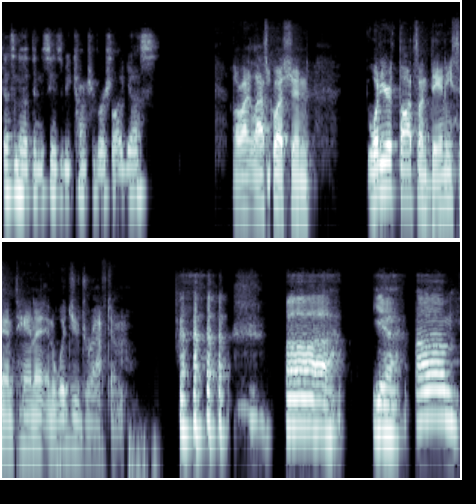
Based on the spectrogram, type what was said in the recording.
that's another thing that seems to be controversial, I guess. All right, last question. What are your thoughts on Danny Santana, and would you draft him? uh, yeah. Um,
